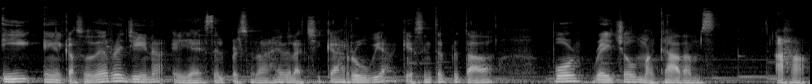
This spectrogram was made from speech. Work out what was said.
y en el caso de Regina, ella es el personaje de la chica rubia que es interpretada por Rachel McAdams. Ajá,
